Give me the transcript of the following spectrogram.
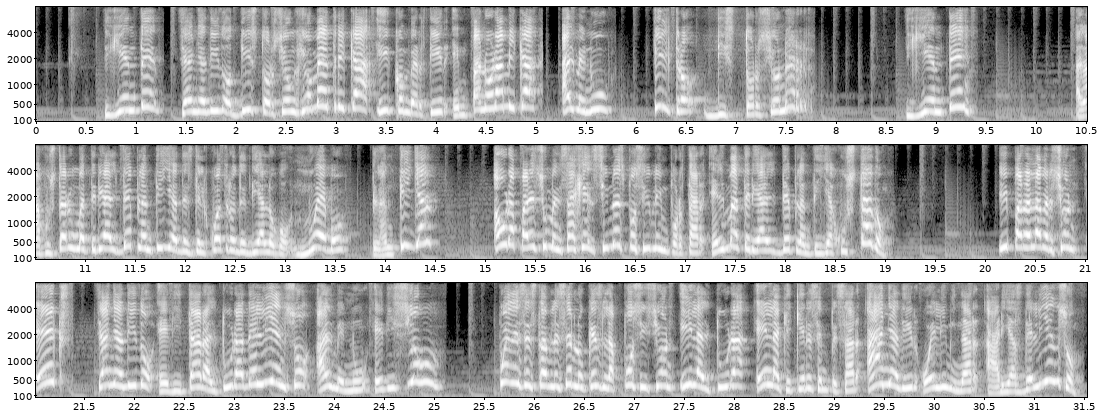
Siguiente, se ha añadido distorsión geométrica y convertir en panorámica al menú filtro distorsionar. Siguiente, al ajustar un material de plantilla desde el cuadro de diálogo nuevo, plantilla, ahora aparece un mensaje si no es posible importar el material de plantilla ajustado. Y para la versión X se ha añadido editar altura del lienzo al menú edición puedes establecer lo que es la posición y la altura en la que quieres empezar a añadir o eliminar áreas de lienzo.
